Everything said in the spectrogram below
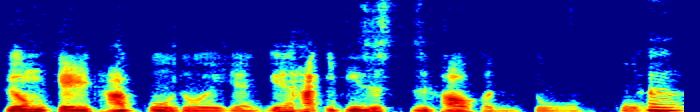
不用给予他过多意见，因为他一定是思考很多过，嗯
